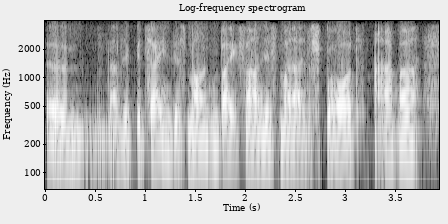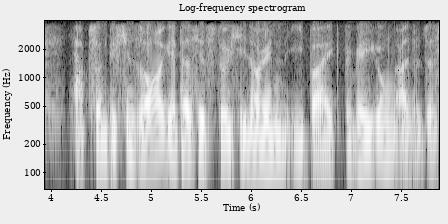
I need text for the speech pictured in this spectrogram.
Ähm, also ich bezeichne das Mountainbike-Fahren jetzt mal als Sport, aber ich habe so ein bisschen Sorge, dass jetzt durch die neuen E-Bike-Bewegungen, also das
